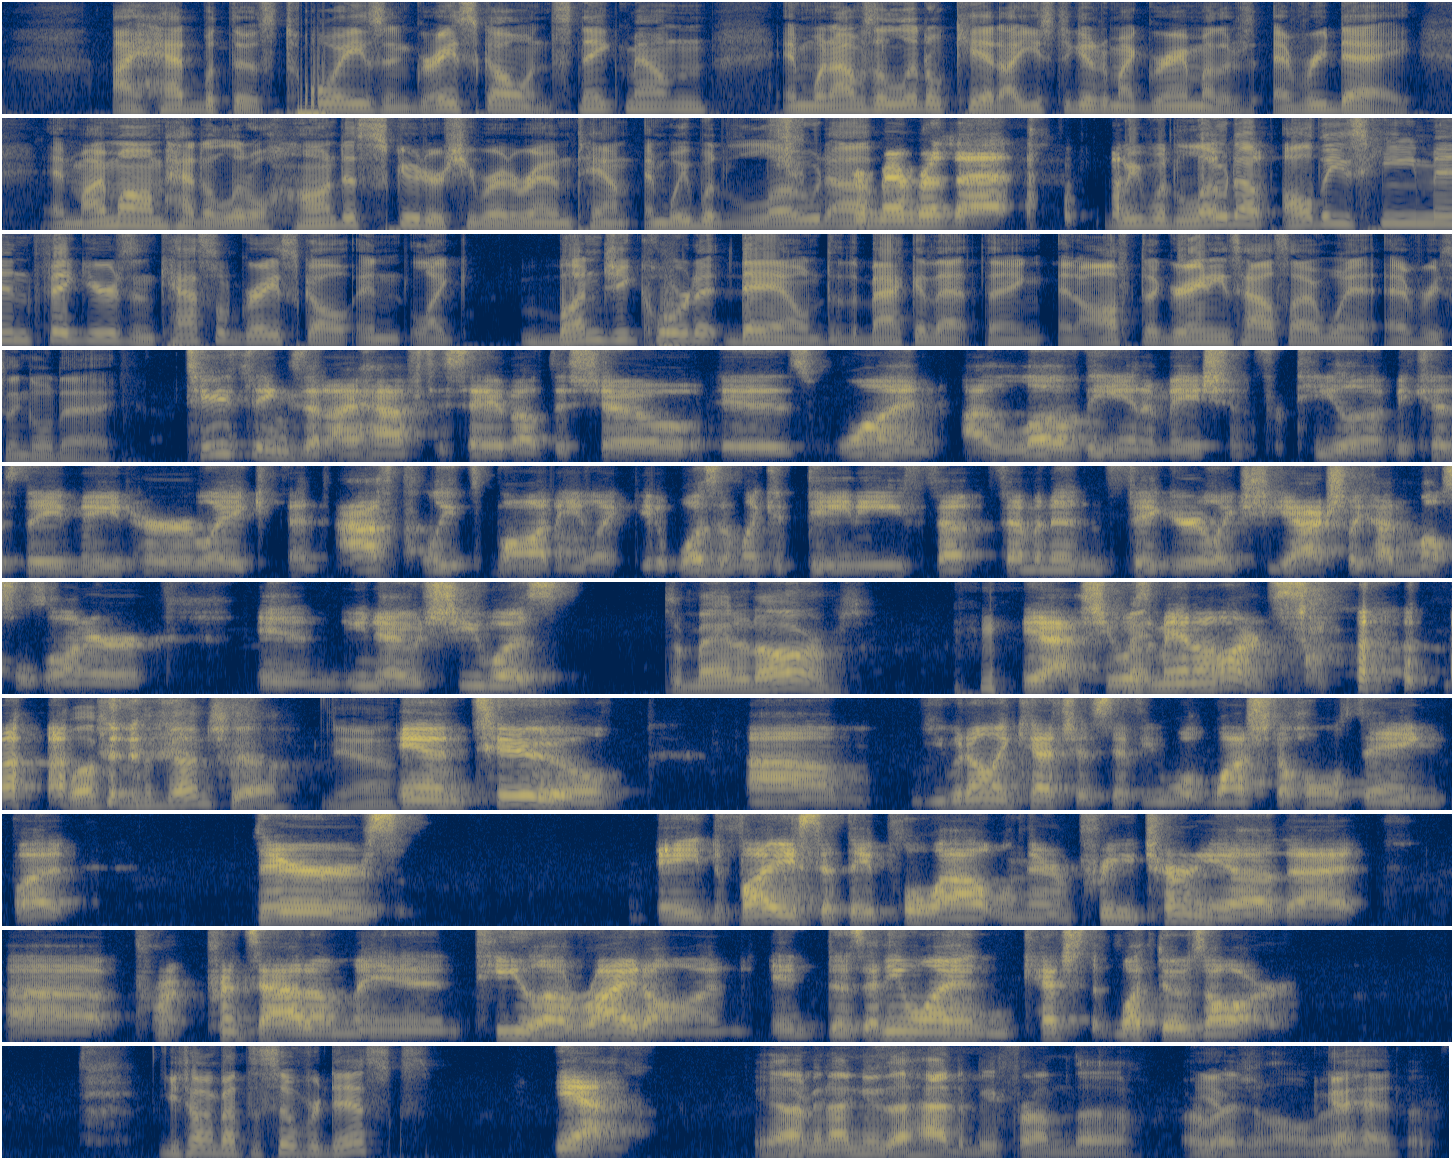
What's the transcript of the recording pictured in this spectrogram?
I had with those toys and Grayskull and Snake Mountain. And when I was a little kid, I used to go to my grandmother's every day. And my mom had a little Honda scooter she rode around town, and we would load up. Remember that. we would load up all these He-Man figures and Castle Grayskull, and like bungee cord it down to the back of that thing, and off to Granny's house I went every single day. Two things that I have to say about this show is one, I love the animation for Teela because they made her like an athlete's body. Like it wasn't like a dainty fe- feminine figure. Like she actually had muscles on her, and you know she was It's a man at arms. yeah she was a man at arms. Welcome to the gun show. Yeah. And two, um, you would only catch this if you watched the whole thing, but there's a device that they pull out when they're in pre-Eternia that uh, Pr- Prince Adam and Teela ride on. And does anyone catch the, what those are? You talking about the silver discs? Yeah. Yeah, I mean, I knew that had to be from the original. Go right? ahead. But-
